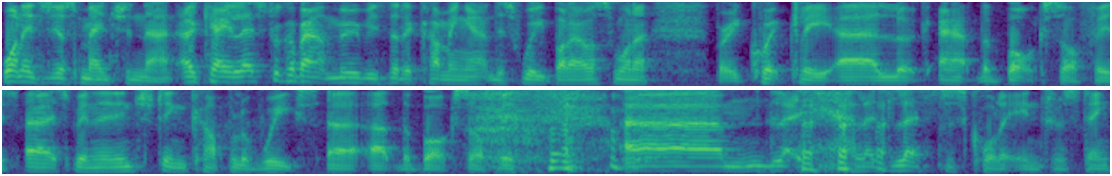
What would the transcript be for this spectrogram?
Wanted to just mention that. Okay, let's talk about movies that are coming out this week, but I also want to very quickly uh, look at the box office. Uh, it's been an interesting couple of weeks uh, at the box office. um, let, yeah, let's let's just call it interesting.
